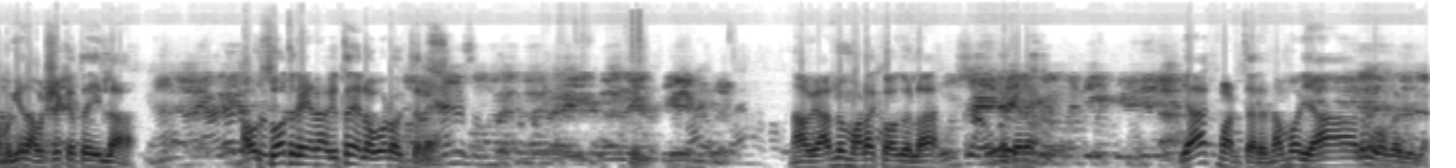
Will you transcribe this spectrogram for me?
ನಮಗೇನು ಅವಶ್ಯಕತೆ ಇಲ್ಲ. ಅವ್ರು ಸೋತ್ರೆ ಏನಾಗುತ್ತೆ ಎಲ್ಲ ಓಡೋಗ್ತಾರೆ. ನಾವ್ ಯಾರನ್ನೂ ಮಾಡಕ್ ಹೋಗಲ್ಲ ಯಾಕಂದ್ರೆ ಯಾಕೆ ಮಾಡ್ತಾರೆ? ನಮ್ಮವ್ರು ಯಾರು ಹೋಗೋದಿಲ್ಲ.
